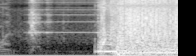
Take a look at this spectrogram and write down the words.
someone.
